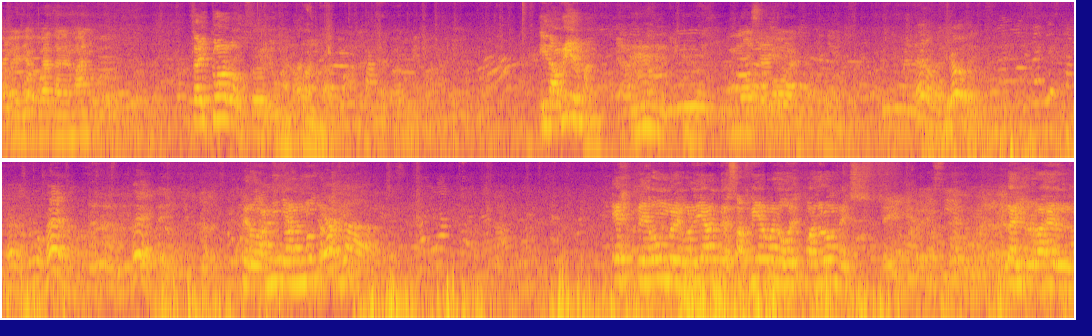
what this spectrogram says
A ver, ¿se acuerdan, hermano? Seis codos. Y David, hermano. Un oso joven. Pero a mí ya no Este hombre Goliat desafiaba a los escuadrones de Israel.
